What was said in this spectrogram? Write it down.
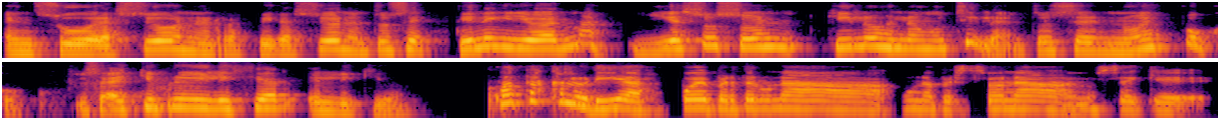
en sudoración, en respiración, entonces tiene que llevar más. Y esos son kilos en la mochila, entonces no es poco. O sea, hay que privilegiar el líquido. ¿Cuántas calorías puede perder una, una persona, no sé, que,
